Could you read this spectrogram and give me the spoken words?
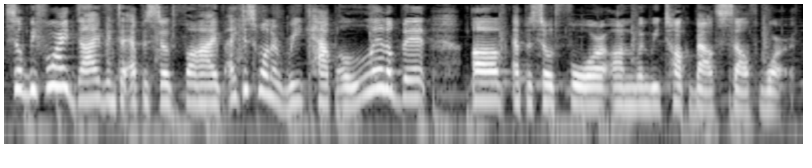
So before I dive into episode five, I just want to recap a little bit of episode four on when we talk about self worth.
